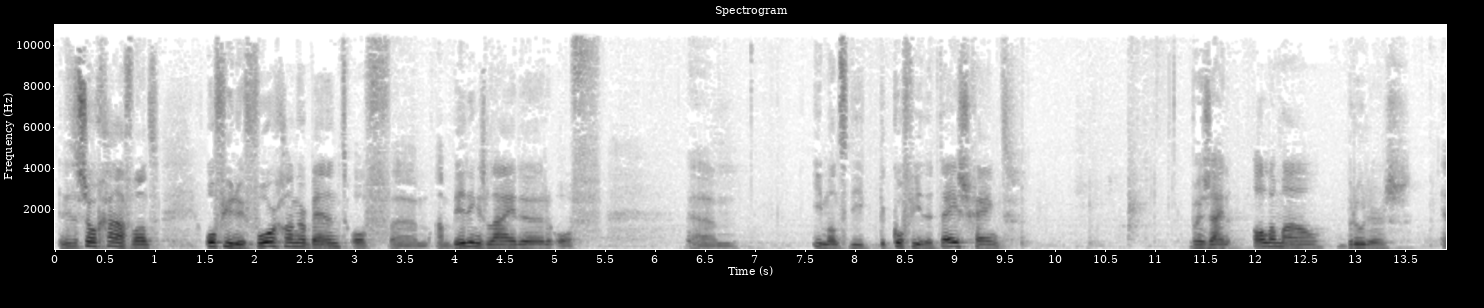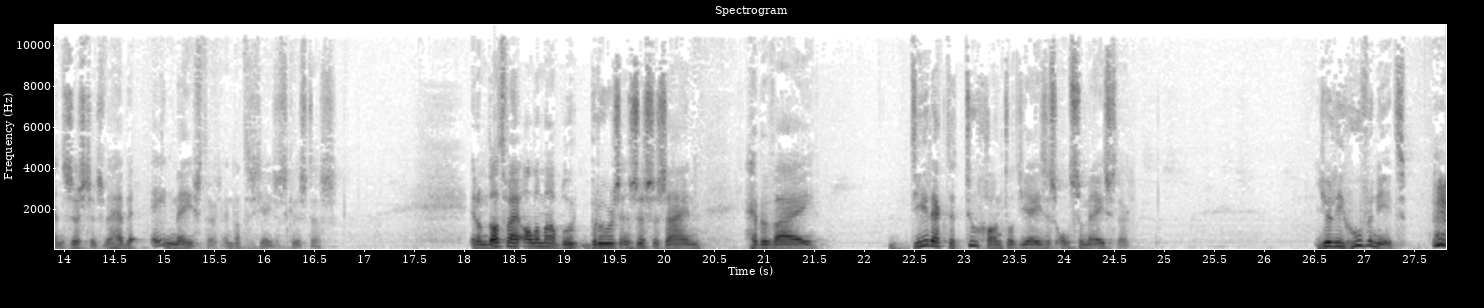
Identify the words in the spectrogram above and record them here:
En dit is zo gaaf, want of je nu voorganger bent, of um, aanbiddingsleider, of um, iemand die de koffie en de thee schenkt. We zijn allemaal broeders en zusters. We hebben één meester en dat is Jezus Christus. En omdat wij allemaal broers en zussen zijn, hebben wij directe toegang tot Jezus, onze meester. Jullie hoeven niet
